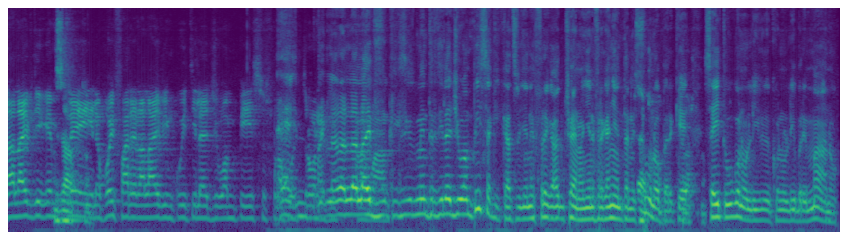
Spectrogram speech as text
la live di gameplay Esatto. la puoi fare la live in cui ti leggi One Piece sulla Eh, poltrona. la, la- la live che- mentre ti leggi One Piece, a chi cazzo gliene frega? Cioè, non gliene frega niente a nessuno Certo, perché certo. sei tu con un, li- con un libro in mano.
